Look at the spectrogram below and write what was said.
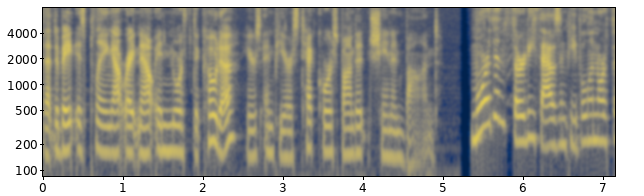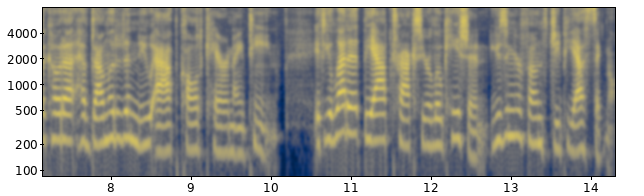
That debate is playing out right now in North Dakota. Here's NPR's tech correspondent Shannon Bond. More than 30,000 people in North Dakota have downloaded a new app called Care 19. If you let it, the app tracks your location using your phone's GPS signal.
